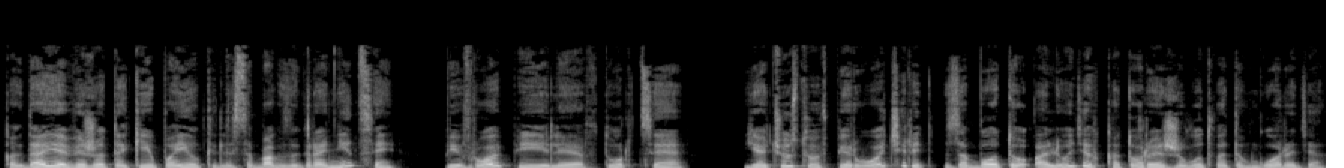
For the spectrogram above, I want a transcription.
Когда я вижу такие поилки для собак за границей, в Европе или в Турции, я чувствую в первую очередь заботу о людях, которые живут в этом городе.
